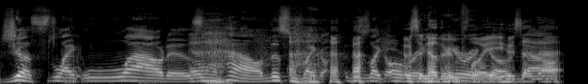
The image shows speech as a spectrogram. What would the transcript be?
just like loud as hell. This was like this was like over. was a another employee who said now. that?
